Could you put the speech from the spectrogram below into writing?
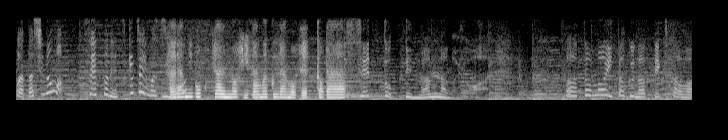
私のもセットでつけちゃいますよ。さらに僕ちゃんの膝枕もセットだ。セットって何なのよ頭痛くなってきたわ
